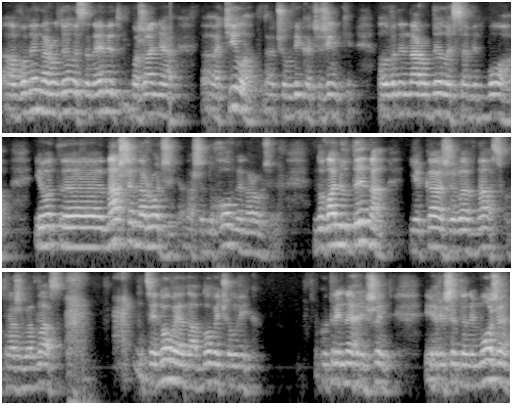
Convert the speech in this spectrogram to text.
вони народилися не від бажання е, тіла е, чоловіка чи жінки, але вони народилися від Бога. І от е, наше народження, наше духовне народження, нова людина, яка живе в нас, котра живе в нас, цей новий Адам, новий чоловік, котрий не грішить і грішити не може,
